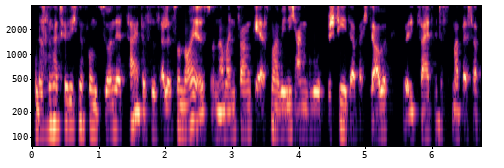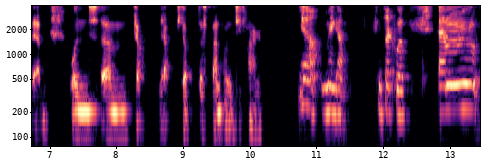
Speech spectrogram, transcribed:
Und das ist natürlich eine Funktion der Zeit, dass das alles so neu ist und am Anfang erstmal wenig Angebot besteht. Aber ich glaube, über die Zeit wird es immer besser werden. Und ähm, ja, ja, ich glaube, das beantwortet die Frage. Ja, mega. Sehr cool. Ähm,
